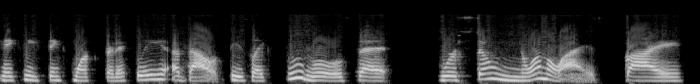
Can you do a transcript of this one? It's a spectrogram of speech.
make me think more critically about these like food rules that were so normalized by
